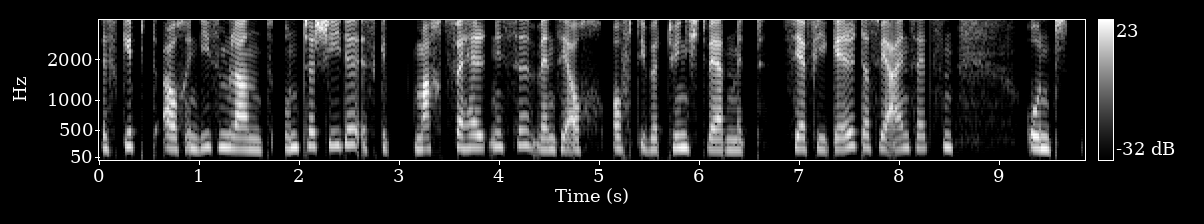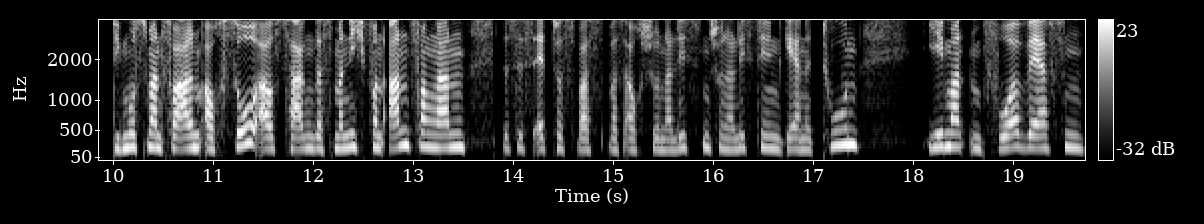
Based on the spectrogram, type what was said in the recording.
Es gibt auch in diesem Land Unterschiede. Es gibt Machtverhältnisse, wenn sie auch oft übertüncht werden mit sehr viel Geld, das wir einsetzen. Und die muss man vor allem auch so aussagen, dass man nicht von Anfang an, das ist etwas, was, was auch Journalisten, Journalistinnen gerne tun, jemandem vorwerfen,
